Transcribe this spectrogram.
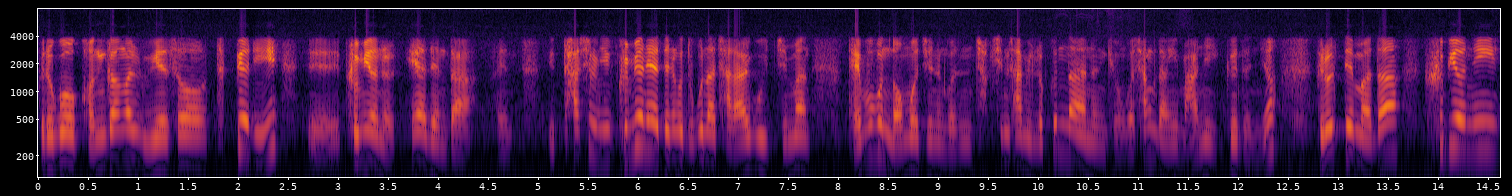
그리고 건강을 위해서 특별히 에, 금연을 해야 된다. 에, 사실 이 금연해야 되는 거 누구나 잘 알고 있지만 대부분 넘어지는 것은 작심삼일로 끝나는 경우가 상당히 많이 있거든요. 그럴 때마다 흡연이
